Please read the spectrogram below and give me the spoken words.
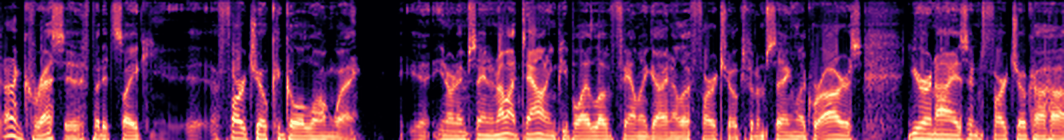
they're not aggressive, but it's like a fart joke could go a long way. You know what I'm saying? And I'm not downing people. I love Family Guy and I love fart jokes, but I'm saying like where ours, your and I isn't fart joke, haha.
